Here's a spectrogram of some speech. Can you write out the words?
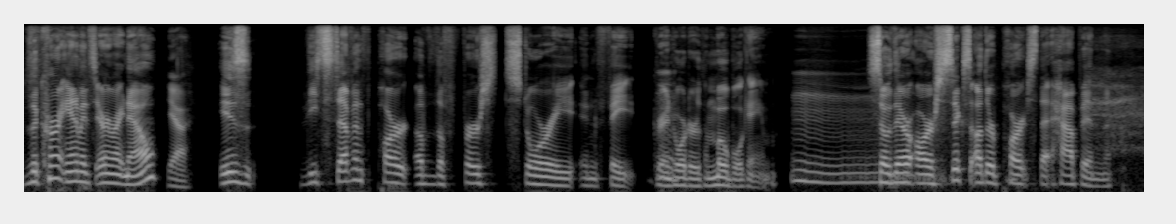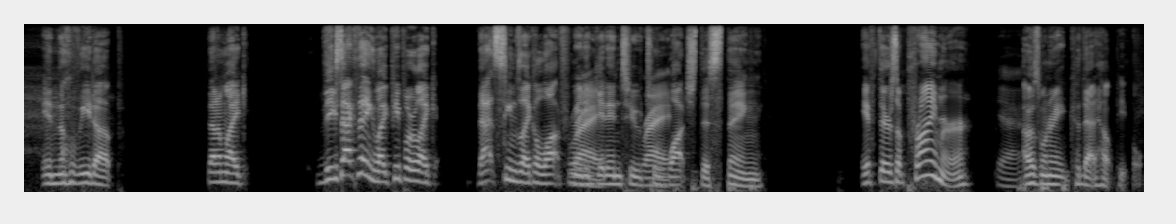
the current anime that's airing right now Yeah. is the seventh part of the first story in Fate Grand Mm. Order, the mobile game. Mm. So there are six other parts that happen in the lead up that I'm like the exact thing. Like people are like, that seems like a lot for me to get into to watch this thing. If there's a primer, Yeah. I was wondering, could that help people?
